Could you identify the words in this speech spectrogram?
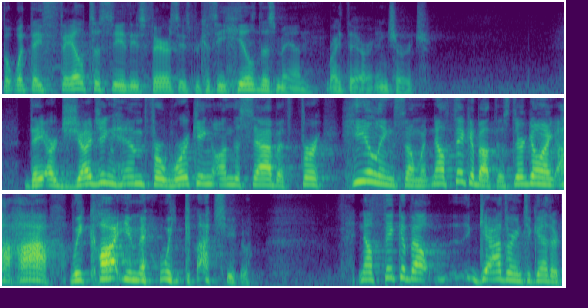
But what they failed to see, these Pharisees, because he healed this man right there in church, they are judging him for working on the Sabbath, for healing someone. Now, think about this. They're going, aha, we caught you, man. We got you. Now, think about gathering together.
